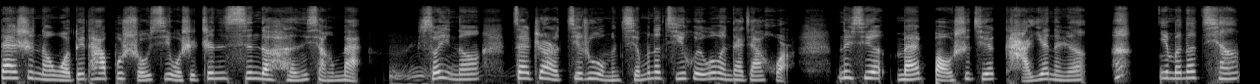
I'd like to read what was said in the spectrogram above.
但是呢，我对它不熟悉，我是真心的很想买，所以呢，在这儿借助我们节目的机会，问问大家伙儿，那些买保时捷卡宴的人，你们的钱？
